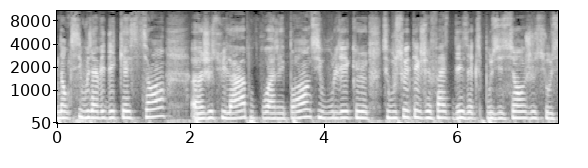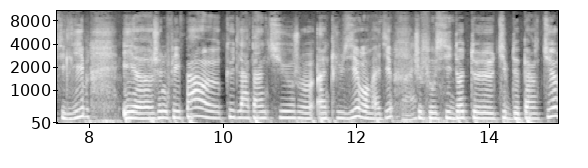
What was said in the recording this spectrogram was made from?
Donc, si vous avez des questions, euh, je suis là pour pouvoir répondre. Si vous voulez que, si vous souhaitez que je fasse des expositions, je suis aussi libre. Et euh, je ne fais pas euh, que de la peinture euh, inclusive, on va dire. Je fais aussi d'autres euh, types de peintures,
